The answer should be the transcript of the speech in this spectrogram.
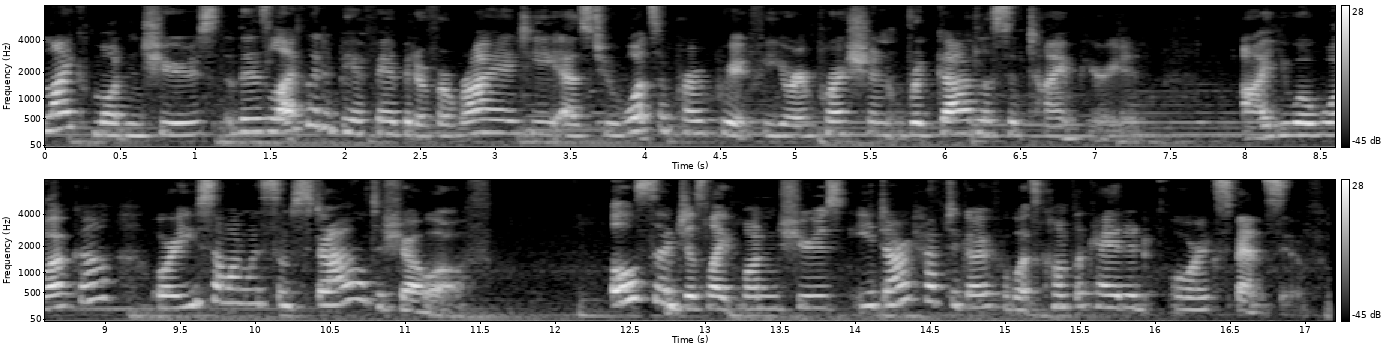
Like modern shoes, there's likely to be a fair bit of variety as to what's appropriate for your impression regardless of time period. Are you a worker or are you someone with some style to show off? Also, just like modern shoes, you don't have to go for what's complicated or expensive.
